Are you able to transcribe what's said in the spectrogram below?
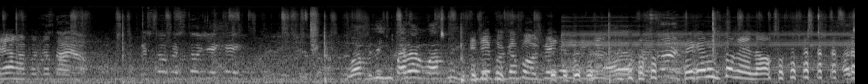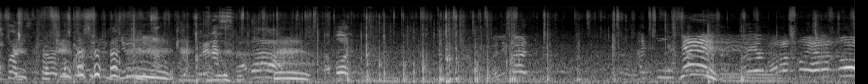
Kaya nga pagka-foul. Besto, besto, JK. Warning pa lang, warning. Hindi, pagka-foul, penalty na. May ganun to nga, no? Apol. Balikan. Yay! Harap mo, harap mo!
